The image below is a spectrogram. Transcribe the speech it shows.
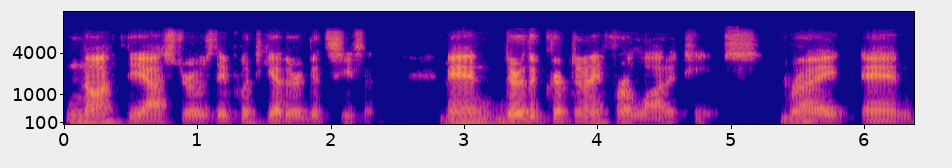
knock the Astros. They put together a good season. And they're the kryptonite for a lot of teams, mm-hmm. right? And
